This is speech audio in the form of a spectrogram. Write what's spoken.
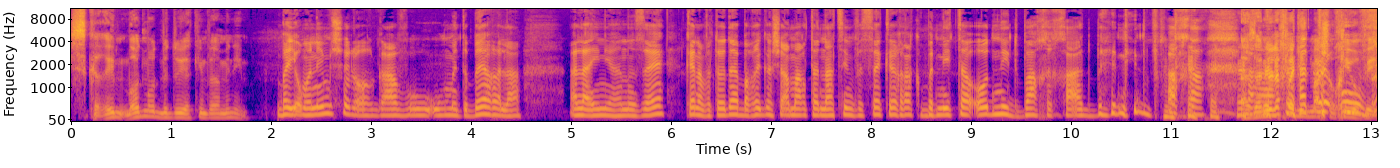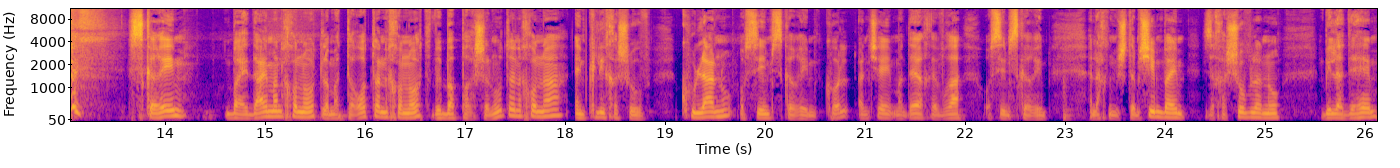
סקרים מאוד מאוד מדויקים ואמינים. ביומנים שלו, אגב, הוא, הוא מדבר על ה... על העניין הזה. כן, אבל אתה יודע, ברגע שאמרת נאצים וסקר, רק בנית עוד נדבך אחד בנדבך ה... אז אני הולך להגיד משהו חיובי. סקרים בידיים הנכונות, למטרות הנכונות ובפרשנות הנכונה, הם כלי חשוב. כולנו עושים סקרים, כל אנשי מדעי החברה עושים סקרים. אנחנו משתמשים בהם, זה חשוב לנו, בלעדיהם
